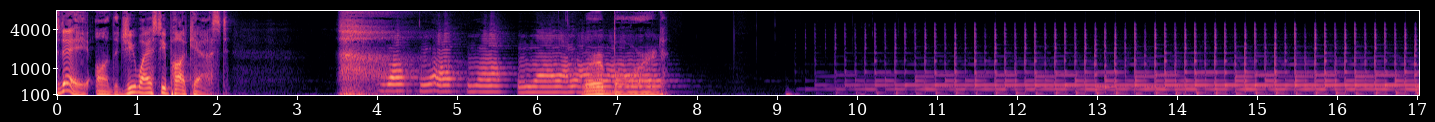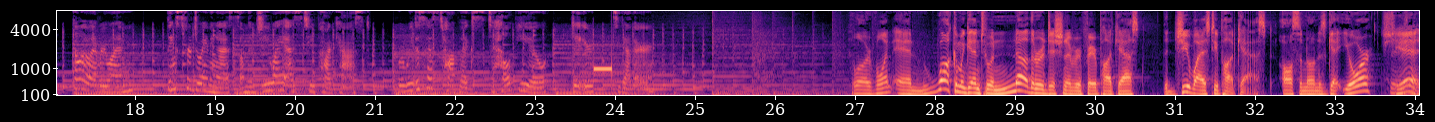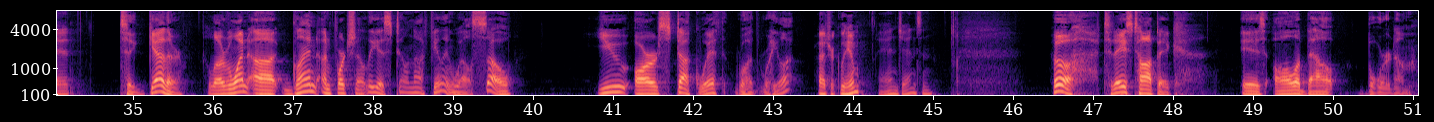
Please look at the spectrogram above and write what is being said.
Today on the GYST podcast, we're bored. Hello, everyone. Thanks for joining us on the GYST podcast, where we discuss topics to help you get your together. Hello, everyone, and welcome again to another edition of your favorite podcast, the GYST podcast, also known as Get Your Shit. Together. Hello, everyone. Uh, Glenn, unfortunately, is still not feeling well, so you are stuck with Roh- Rohila. Patrick Liam. and Jensen. Oh, today's topic is all about boredom.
